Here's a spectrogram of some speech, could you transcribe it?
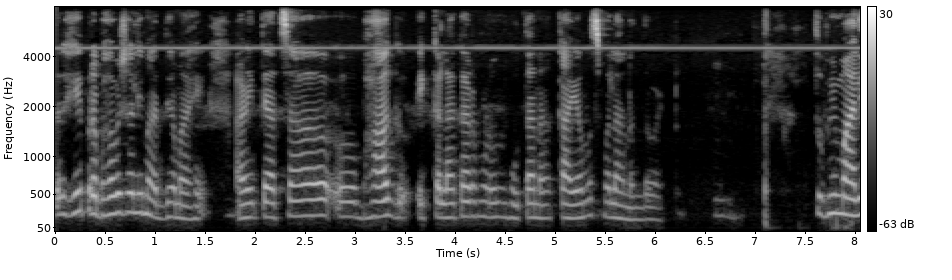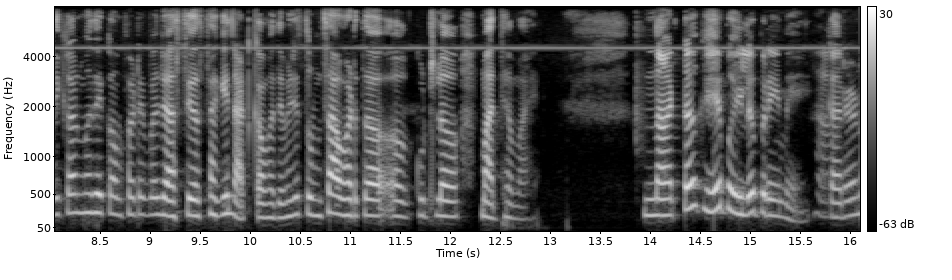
तर हे प्रभावशाली माध्यम आहे आणि त्याचा भाग एक कलाकार म्हणून होताना कायमच मला आनंद वाटतो. तुम्ही मालिकांमध्ये कम्फर्टेबल जास्ती असता की नाटकामध्ये? म्हणजे तुमचं आवडतं कुठलं माध्यम आहे? नाटक हे पहिलं प्रेम आहे. कारण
